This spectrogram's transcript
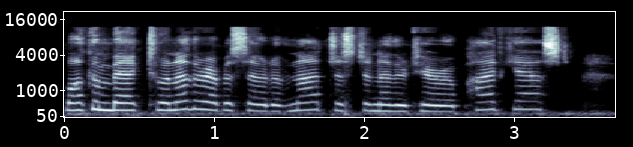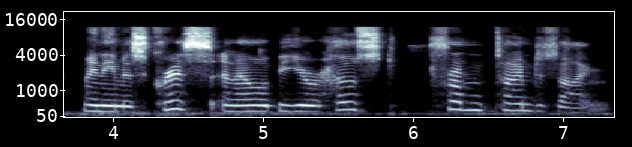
Welcome back to another episode of Not Just Another Tarot podcast. My name is Kriss, and I will be your host from time to time.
